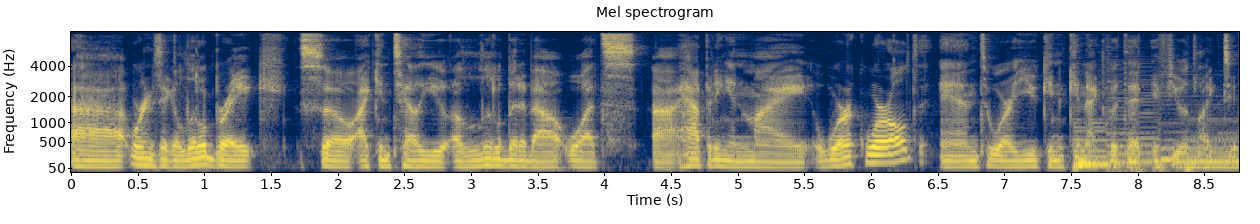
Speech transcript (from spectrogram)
uh, we're going to take a little break so I can tell you a little bit about what's uh, happening in my work world and to where you can connect with it if you would like to.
